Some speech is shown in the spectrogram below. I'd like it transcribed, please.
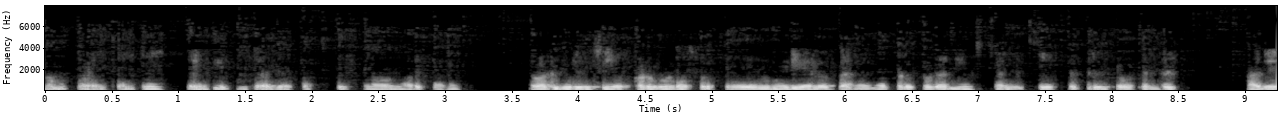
నమ్మకం తండ్రి ఉన్నారు కానీ వాటి గురించి ఎక్కడ కూడా సోషల్ మీడియాలో కానీ ఎక్కడ కూడా న్యూస్ ఛానల్స్ ప్రచురించవుతండ్రి అదే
